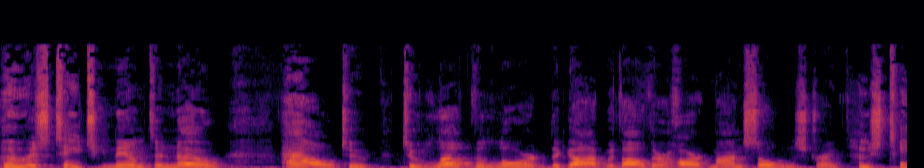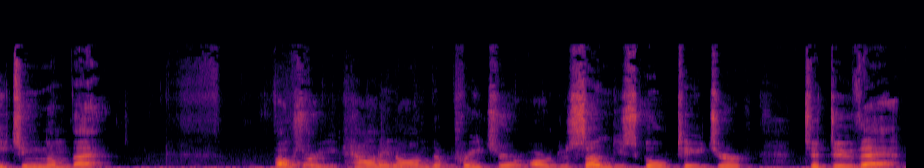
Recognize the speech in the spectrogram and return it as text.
Who is teaching them to know how to, to love the Lord, the God, with all their heart, mind, soul, and strength. Who's teaching them that? Folks, are you counting on the preacher or the Sunday school teacher to do that?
